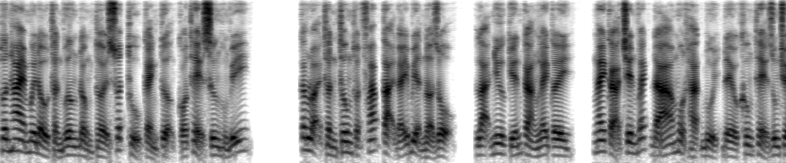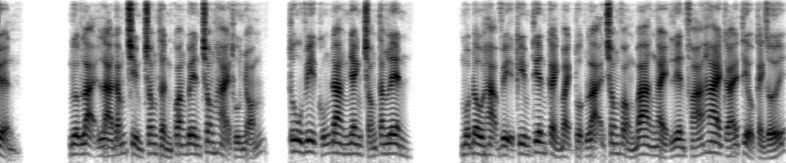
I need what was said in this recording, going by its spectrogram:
hơn hai mươi đầu thần vương đồng thời xuất thủ cảnh tượng có thể xưng hùng vĩ các loại thần thông thuật pháp tại đáy biển nở rộ, lại như kiến càng lây cây, ngay cả trên vách đá một hạt bụi đều không thể dung chuyển. Ngược lại là đắm chìm trong thần quang bên trong hải thú nhóm, tu vi cũng đang nhanh chóng tăng lên. Một đầu hạ vị kim tiên cảnh bạch tuộc lại trong vòng ba ngày liên phá hai cái tiểu cảnh giới,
